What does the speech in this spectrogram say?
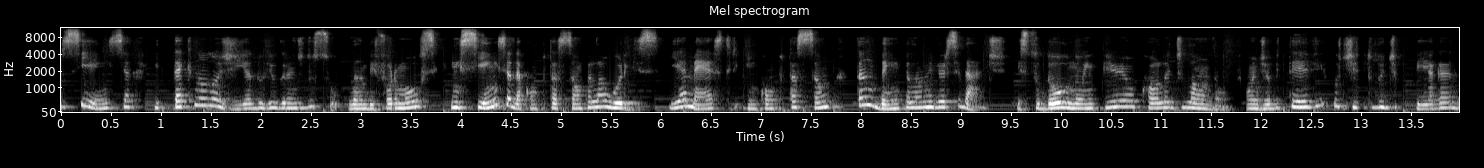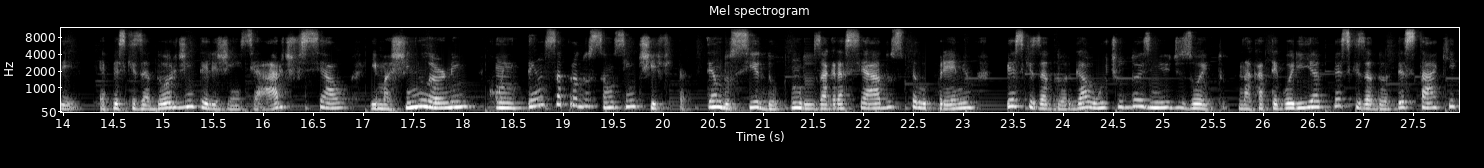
Ciência e Tecnologia do Rio Grande do Sul. Lambi formou-se em Ciência da Computação pela URGS e é mestre em Computação também pela universidade. Estudou no Imperial College London, onde obteve o título de PhD. É pesquisador de inteligência artificial e machine learning com intensa produção científica, tendo sido um dos agraciados pelo prêmio Pesquisador Gaúcho 2018, na categoria Pesquisador Destaque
